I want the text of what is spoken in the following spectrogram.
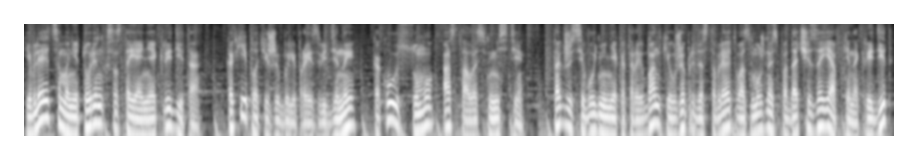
является мониторинг состояния кредита, какие платежи были произведены, какую сумму осталось внести. Также сегодня некоторые банки уже предоставляют возможность подачи заявки на кредит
